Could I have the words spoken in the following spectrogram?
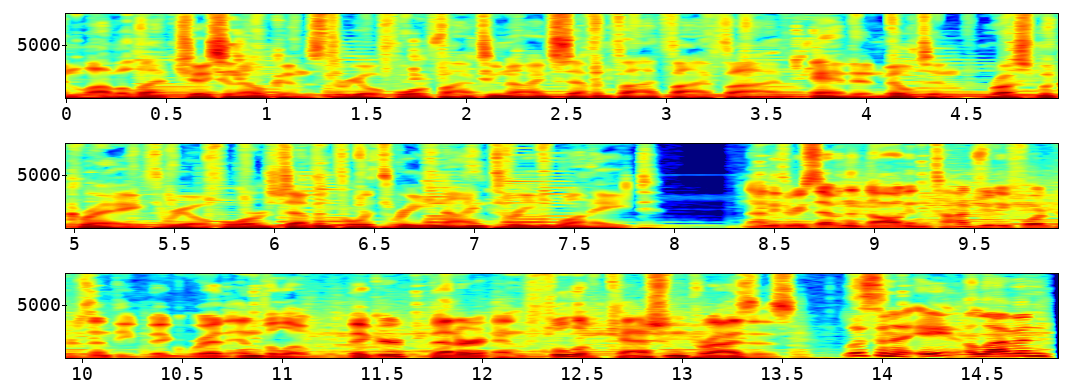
In Lavalette, Jason Elkins 304 529 7555. And in Milton, Russ McRae 304 743 9318. 93.7 The Dog and Todd Judy Ford present the Big Red Envelope. Bigger, better, and full of cash and prizes. Listen at 8, 11,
